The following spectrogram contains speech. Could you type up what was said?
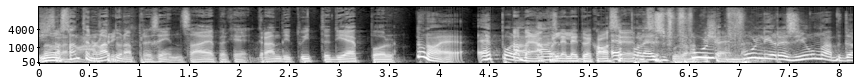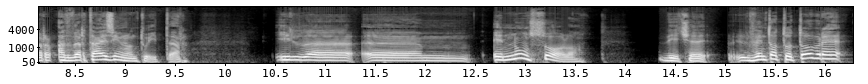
Nonostante non altri. abbia una presenza, eh, perché grandi tweet di Apple No, no, è Apple Vabbè, ha- quelle le due cose Apple has full- fully resume adver- advertising on Twitter. Il, ehm, e non solo, dice il 28 ottobre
